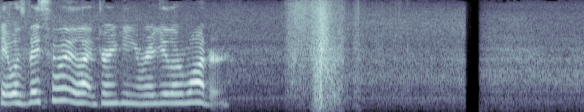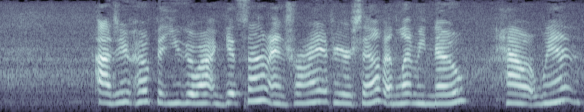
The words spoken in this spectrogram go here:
It was basically like drinking regular water. I do hope that you go out and get some and try it for yourself and let me know how it went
